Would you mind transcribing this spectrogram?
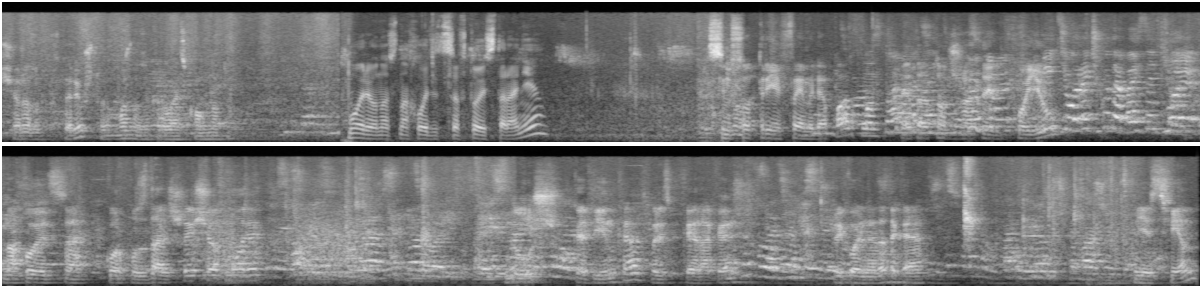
Еще раз повторю, что можно закрывать комнату. Море у нас находится в той стороне. 703 Family Apartment. Это тот же отель For You. Пятерочку давай зайдем. Находится корпус дальше еще от моря. Душ, кабинка. Смотрите, какая раковина. Прикольная, да, такая? Есть фен.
